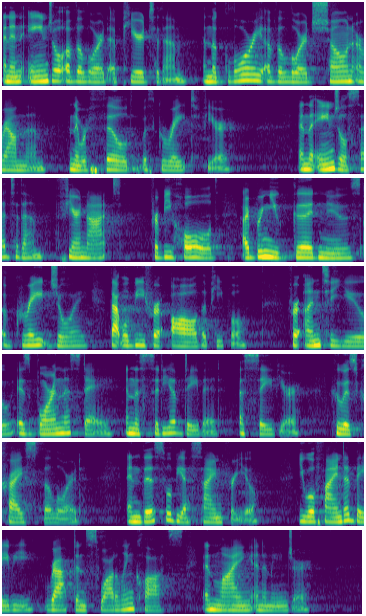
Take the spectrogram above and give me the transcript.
And an angel of the Lord appeared to them, and the glory of the Lord shone around them, and they were filled with great fear. And the angel said to them, Fear not, for behold, I bring you good news of great joy that will be for all the people. For unto you is born this day in the city of David a Savior, who is Christ the Lord. And this will be a sign for you. You will find a baby wrapped in swaddling cloths and lying in a manger.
